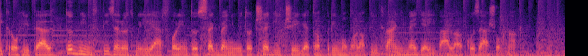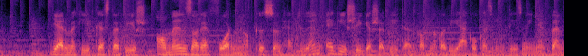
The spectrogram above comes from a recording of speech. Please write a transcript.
Mikrohitel több mint 15 milliárd forint összegben nyújtott segítséget a Primom Alapítvány megyei vállalkozásoknak. Gyermekétkeztetés a Menza reformnak köszönhetően egészségesebb ételt kapnak a diákok az intézményekben.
